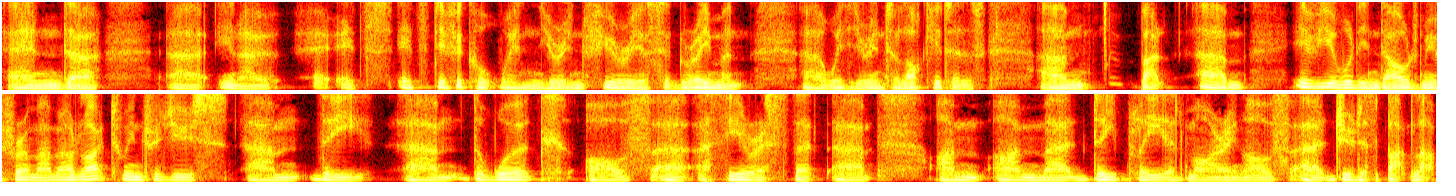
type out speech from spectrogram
and. Uh, uh, you know, it's it's difficult when you're in furious agreement uh, with your interlocutors. Um, but um, if you would indulge me for a moment, I'd like to introduce um, the um, the work of uh, a theorist that uh, I'm I'm uh, deeply admiring of uh, Judith Butler.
